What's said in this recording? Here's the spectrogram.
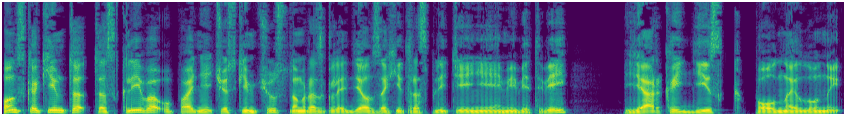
он с каким-то тоскливо-упадническим чувством разглядел за хитросплетениями ветвей яркий диск полной луны.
